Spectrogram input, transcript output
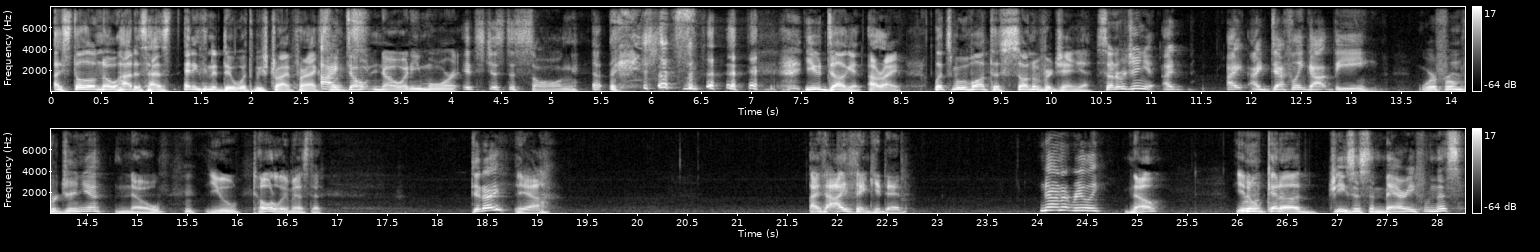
I still don't know how this has anything to do with we strive for excellence. I don't know anymore. It's just a song. You dug it. All right, let's move on to "Son of Virginia." Son of Virginia. I, I, I definitely got the. We're from Virginia. No, you totally missed it. Did I? Yeah, I th- I think you did. No, not really. No, you don't mm. get a Jesus and Mary from this.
